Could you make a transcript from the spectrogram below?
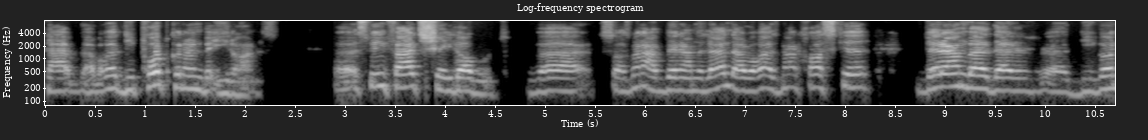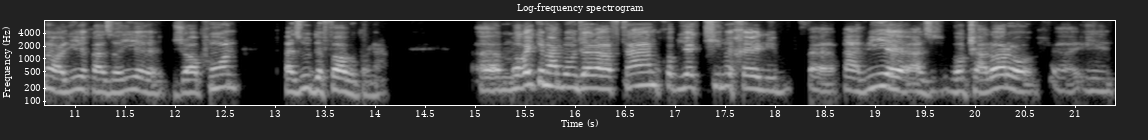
در واقع دیپورت کنن به ایران. اسم این فرد شیدا بود و سازمان اف بین الملل در واقع از من خواست که برم و در دیوان عالی قضایی ژاپن از او دفاع بکنم. موقعی که من به اونجا رفتم خب یک تیم خیلی قوی از وکلا رو این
